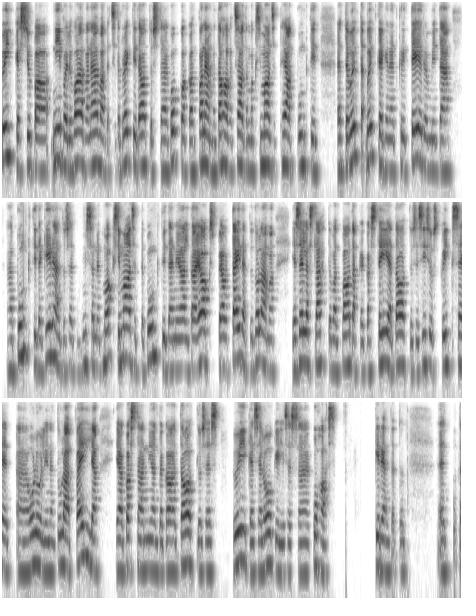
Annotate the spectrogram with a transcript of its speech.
kõik, kes juba nii palju vaeva näevad, et seda projektitaotlust äh, kokku hakkavad panema, tahavad saada maksimaalselt head punktid, et te võtta, võtkegi need kriteeriumid Äh, punktide kirjeldused, mis on need maksimaalsete punktide nii-öelda jaoks peavad täidetud olema ja sellest lähtuvalt vaadake, kas teie taotluse sisust kõik see äh, oluline tuleb välja ja kas ta on nii-öelda ka taotluses õiges ja loogilises äh, kohas kirjeldatud. et,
